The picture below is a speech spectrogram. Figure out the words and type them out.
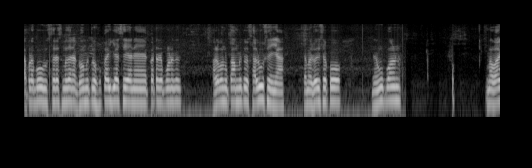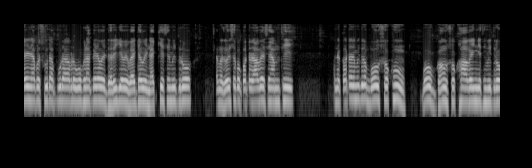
આપણે બહુ સરસ મજાના ઘઉં મિત્રો સુકાઈ ગયા છે અને કટર પણ હાલવાનું કામ મિત્રો ચાલુ છે અહીંયા. તમે જોઈ શકો. ને હું પણ એમાં વાળીને આપણે સૂટા પૂરા આપણે ઓખણા કર્યા હોય ધરી ગયા હોય, વાઢ્યા હોય, નાખીએ છીએ મિત્રો. તમે જોઈ શકો કટર આવે છે આમથી. અને કટર મિત્રો બહુ શોખું બહુ ઘઉં ચોખ્ખા આવે અહીંયાથી મિત્રો.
